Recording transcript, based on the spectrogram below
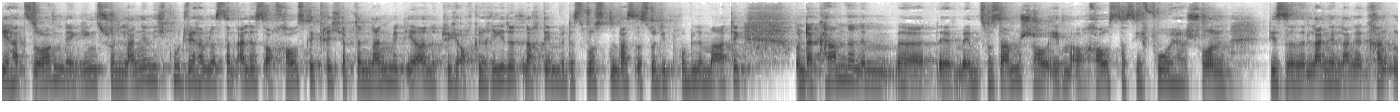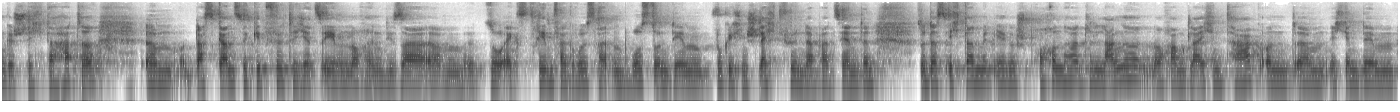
die hat Sorgen, der ging es schon lange nicht gut. Wir haben das dann alles auch rausgekriegt. Ich habe dann lang mit ihr natürlich auch geredet, nachdem wir das wussten, was ist so die Problematik. Und da kam dann im, äh, im Zusammenschau eben auch raus, dass sie vorher schon diese lange, lange Krankengeschichte hatte. Ähm, das Ganze gipfelte jetzt eben noch in dieser ähm, so extrem vergrößerten Brust und dem wirklichen Schlechtfühlen der Patientin, so dass ich dann mit ihr gesprochen hatte, lange, noch am gleichen Tag und ähm, ich in dem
